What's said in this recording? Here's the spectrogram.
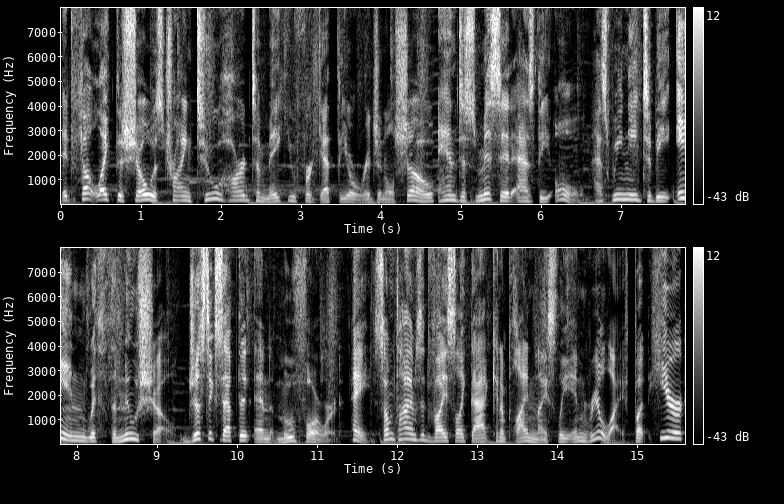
it felt like the show was trying too hard to make you forget the original show and dismiss it as the old, as we need to be in with the new show. Just accept it and move forward. Hey, sometimes advice like that can apply nicely in real life, but here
